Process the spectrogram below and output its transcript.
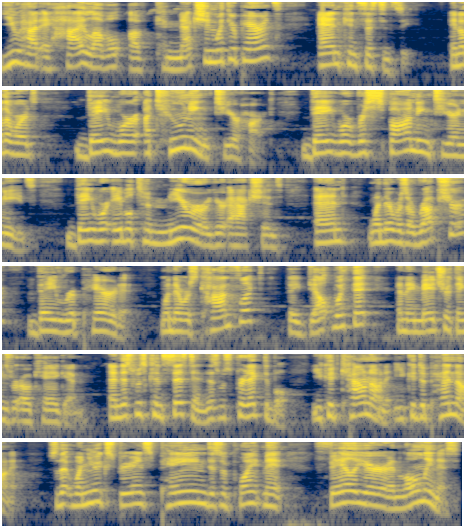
you had a high level of connection with your parents and consistency. In other words, they were attuning to your heart. They were responding to your needs. They were able to mirror your actions. And when there was a rupture, they repaired it. When there was conflict, they dealt with it and they made sure things were okay again. And this was consistent. This was predictable. You could count on it. You could depend on it so that when you experienced pain, disappointment, failure, and loneliness,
